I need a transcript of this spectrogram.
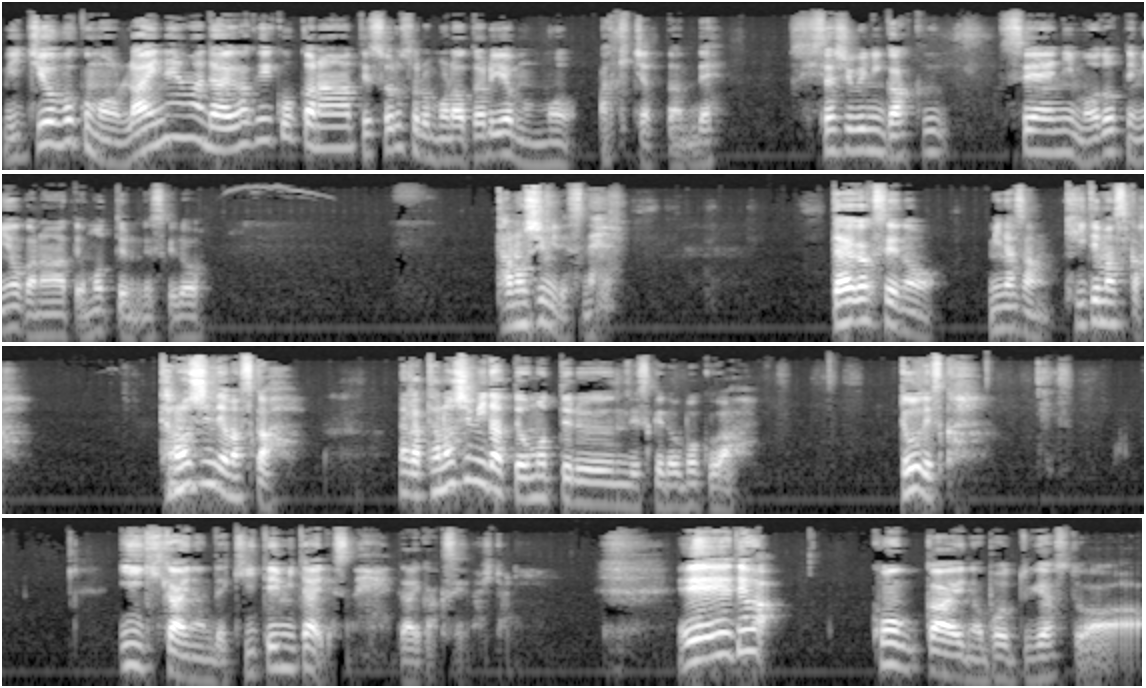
一応僕も来年は大学行こうかなってそろそろモラトリアムも飽きちゃったんで、久しぶりに学生に戻ってみようかなって思ってるんですけど、楽しみですね。大学生の皆さん聞いてますか？楽しんでますか？なんか楽しみだって思ってるんですけど僕は。どうですか？いい機会なんで聞いてみたいですね。大学生の人に。えー、では、今回のポッドキャストは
